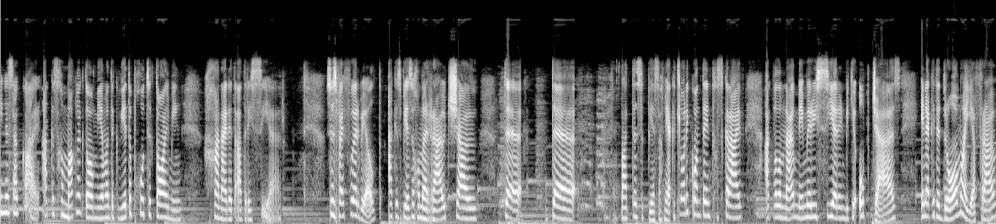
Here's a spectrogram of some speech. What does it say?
En dis oukei. Okay. Ek is gemaklik daarmee want ek weet op God se timing gaan hy dit adresseer. Soos byvoorbeeld, ek is besig om 'n roadshow te te wat is ek besig mee? Ek het klaar die content geskryf. Ek wil hom nou memoriseer en bietjie op jazz en ek het 'n drama juffrou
